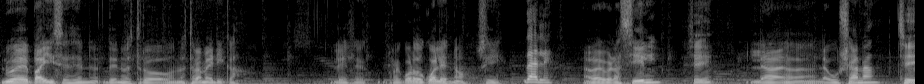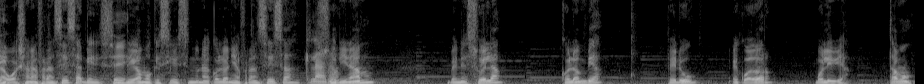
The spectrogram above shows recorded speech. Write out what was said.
nueve países de, nu- de nuestro, nuestra América. Les, les recuerdo cuáles no, sí. Dale. A ver, Brasil, Sí. la, la Guyana, Sí. la Guayana francesa, que es, Sí. digamos que sigue siendo una colonia francesa, Claro. Surinam, Venezuela, Colombia, Perú, Ecuador, Bolivia. ¿Estamos?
